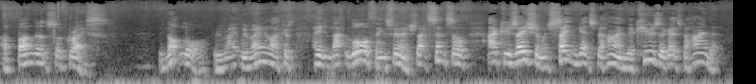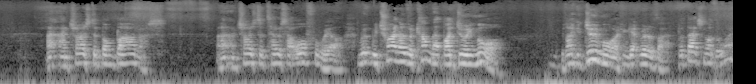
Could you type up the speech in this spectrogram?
abundance of grace. It's not law. We reign, we reign in life because, hey, that law thing's finished. That sense of accusation which Satan gets behind, the accuser gets behind it and, and tries to bombard us and, tries to tell us how awful we are. We, we try and overcome that by doing more. If I could do more, I can get rid of that. But that's not the way.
